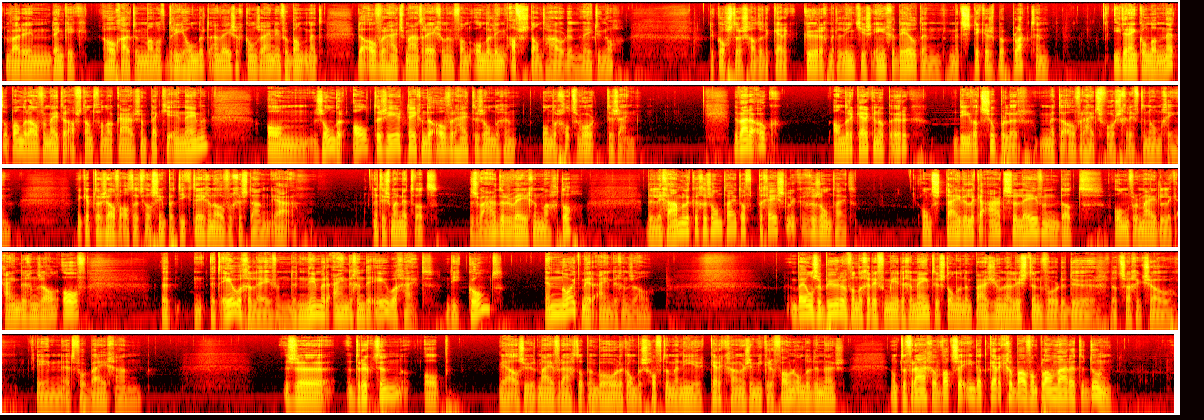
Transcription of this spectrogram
waarin denk ik hooguit een man of 300 aanwezig kon zijn in verband met de overheidsmaatregelen van onderling afstand houden, weet u nog? De kosters hadden de kerk keurig met lintjes ingedeeld en met stickers beplakt en iedereen kon dan net op anderhalve meter afstand van elkaar zijn plekje innemen om zonder al te zeer tegen de overheid te zondigen onder Gods woord te zijn. Er waren ook andere kerken op Urk die wat soepeler met de overheidsvoorschriften omgingen. Ik heb daar zelf altijd wel sympathiek tegenover gestaan. Ja, het is maar net wat zwaarder wegen mag, toch? De lichamelijke gezondheid of de geestelijke gezondheid? Ons tijdelijke aardse leven dat onvermijdelijk eindigen zal? Of het, het eeuwige leven, de nimmer eindigende eeuwigheid, die komt en nooit meer eindigen zal. Bij onze buren van de gereformeerde gemeente stonden een paar journalisten voor de deur. Dat zag ik zo in het voorbijgaan. Ze drukten op, ja, als u het mij vraagt, op een behoorlijk onbeschofte manier kerkgangers een microfoon onder de neus. Om te vragen wat ze in dat kerkgebouw van plan waren te doen.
